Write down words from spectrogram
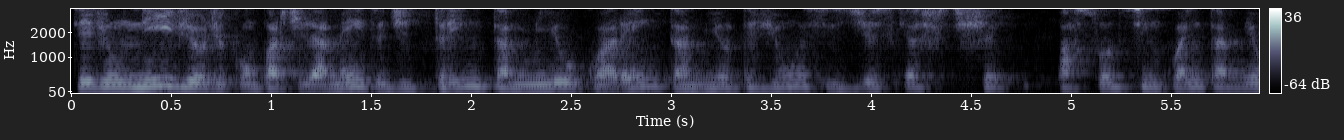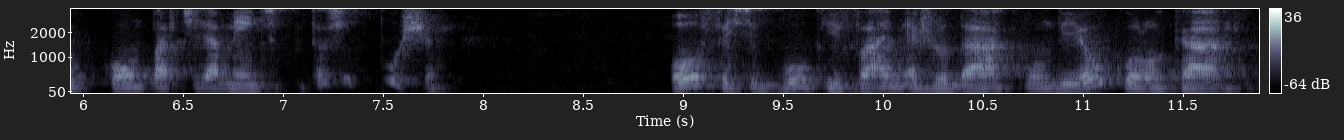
Teve um nível de compartilhamento de 30 mil, 40 mil. Teve um esses dias que passou de 50 mil compartilhamentos. Então, assim, puxa, o Facebook vai me ajudar quando eu colocar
